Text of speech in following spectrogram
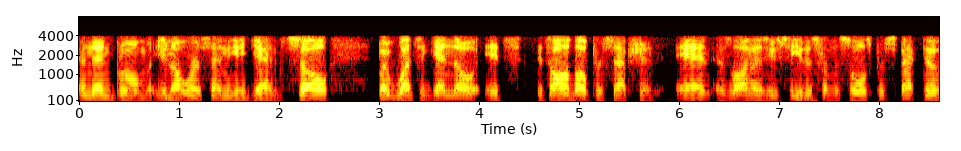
and then boom, you know, we're ascending again. So but once again though it's it's all about perception and as long as you see this from the soul's perspective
